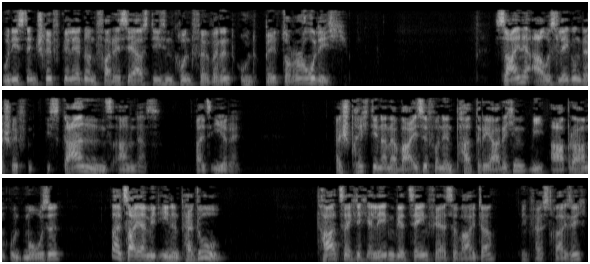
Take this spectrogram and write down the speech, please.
und ist den Schriftgelehrten und Pharisäer aus diesem Grund verwirrend und bedrohlich. Seine Auslegung der Schriften ist ganz anders als ihre. Er spricht in einer Weise von den Patriarchen wie Abraham und Mose, als sei er mit ihnen per Du. Tatsächlich erleben wir zehn Verse weiter, in Vers 30,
